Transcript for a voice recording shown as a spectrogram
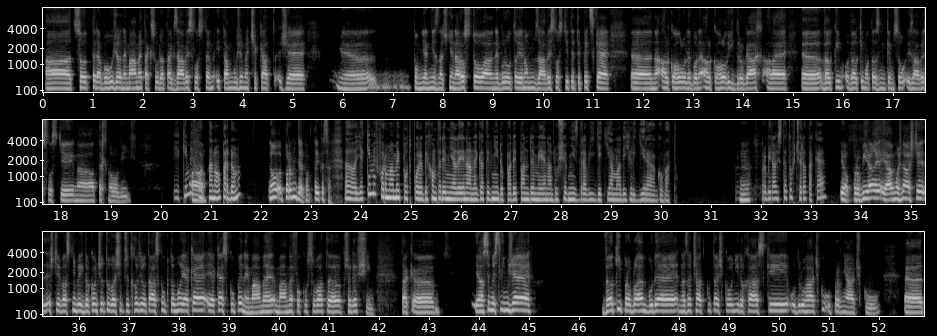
A co teda bohužel nemáme, tak jsou data k závislostem. I tam můžeme čekat, že poměrně značně narostou a nebudou to jenom závislosti ty typické eh, na alkoholu nebo nealkoholových drogách, ale eh, velkým, velkým otazníkem jsou i závislosti na technologiích. Jakými a... Ano, pardon. No, promiňte, ptejte se. Jakými formami podpory bychom tedy měli na negativní dopady pandemie na duševní zdraví dětí a mladých lidí reagovat? Probírali, hmm. probírali jste to včera také? Jo, probírali, já možná ještě, ještě vlastně bych dokončil tu vaši předchozí otázku k tomu, jaké, jaké skupiny máme, máme fokusovat uh, především. Tak uh, já si myslím, že velký problém bude na začátku té školní docházky u druháčků, u prvňáčků. Uh,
